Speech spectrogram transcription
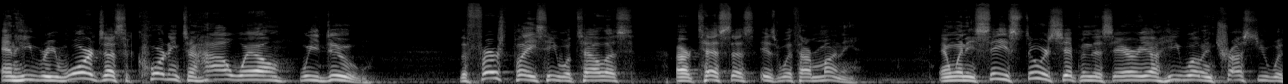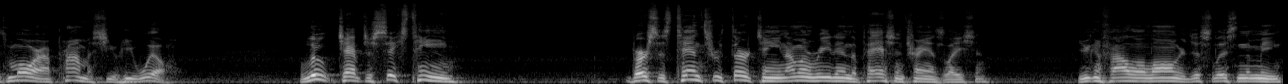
and he rewards us according to how well we do. The first place he will tell us or test us is with our money. And when he sees stewardship in this area, he will entrust you with more. I promise you, he will. Luke chapter 16, verses 10 through 13. I'm going to read in the Passion Translation. You can follow along or just listen to me.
